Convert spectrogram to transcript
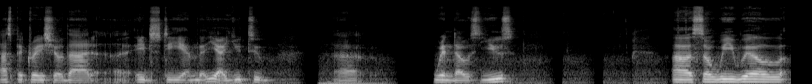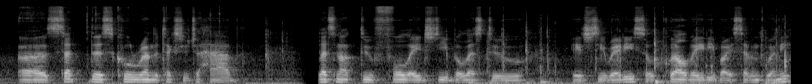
aspect ratio that HD uh, and yeah YouTube uh, Windows use. so we will set this cool render texture to have let's not do full HD, but let's do HD ready, so 1280 by 720.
